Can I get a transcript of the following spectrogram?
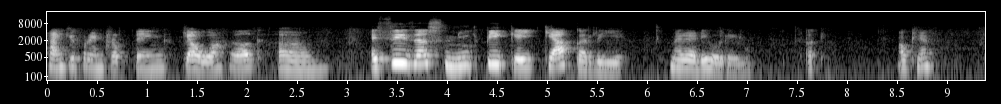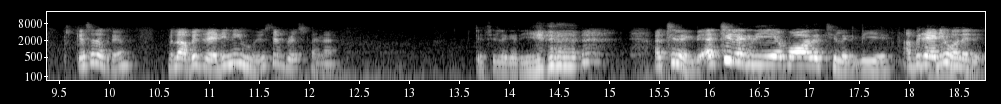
थैंक यू फॉर इंटरप्टिंग क्या हुआ? ऐसी इज़ अ स्नीक पीक क्या कर रही है? मैं रेडी हो रही हूँ। ओके ओके कैसे लग रहे हैं? मतलब अभी रेडी नहीं हुई सिर्फ़ ड्रेस पहना है। कैसी लग रही है? अच्छी लग रही है अच्छी लग रही है बहुत अच्छी लग रही है। अभी रेडी होने दे।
